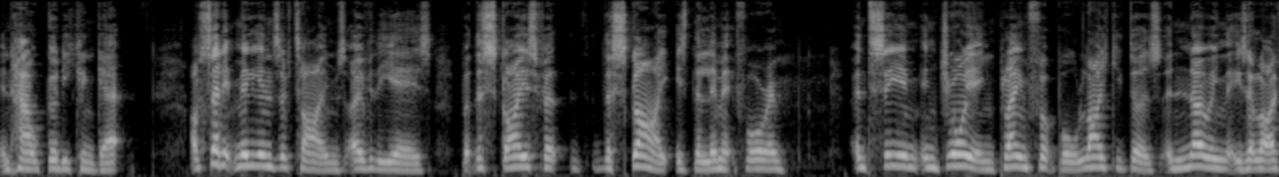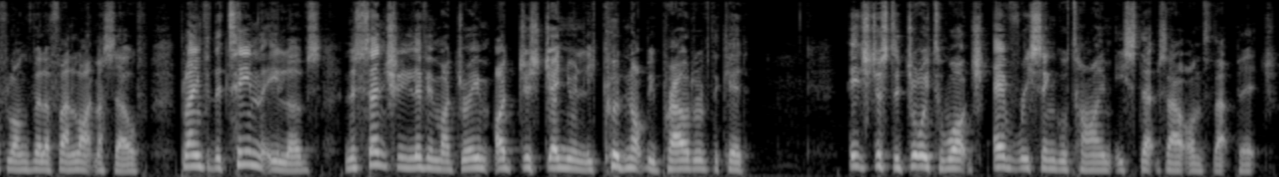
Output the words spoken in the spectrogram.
and how good he can get. I've said it millions of times over the years, but the sky is for the sky is the limit for him. And to see him enjoying playing football like he does, and knowing that he's a lifelong Villa fan like myself, playing for the team that he loves, and essentially living my dream, I just genuinely could not be prouder of the kid. It's just a joy to watch every single time he steps out onto that pitch.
